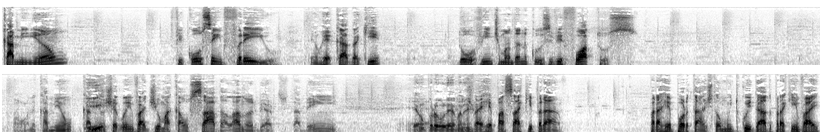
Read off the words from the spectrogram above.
caminhão ficou sem freio. Tem um recado aqui do ouvinte mandando inclusive fotos. Olha, caminhão, caminhão e... chegou a invadir uma calçada lá, Norberto. Tá bem. É, um problema, né? A gente né? vai repassar aqui para para reportagem. Então, muito cuidado para quem vai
